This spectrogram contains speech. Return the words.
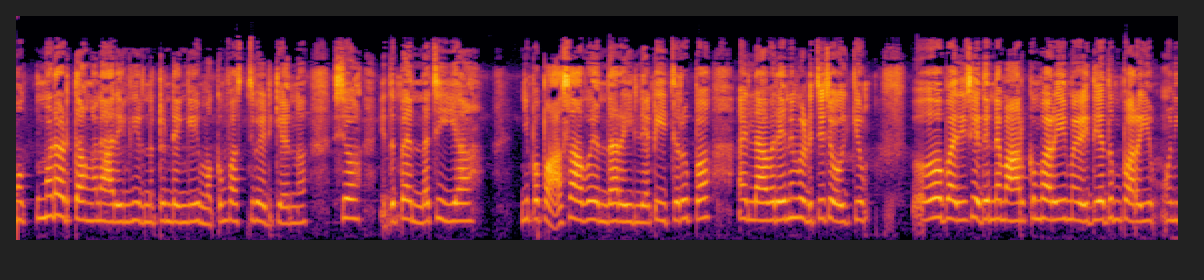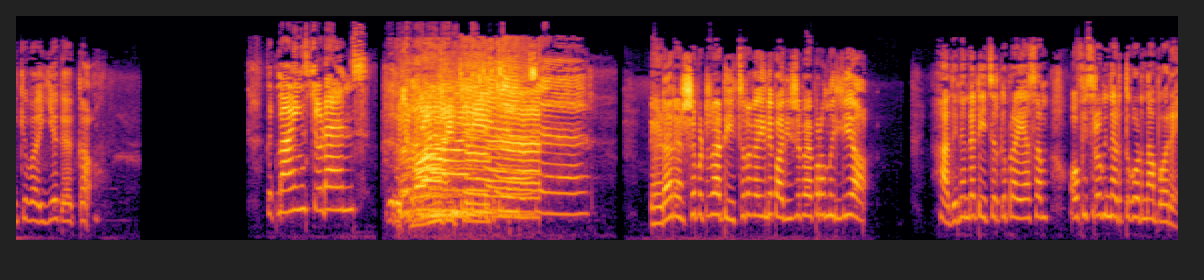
മുക്കുമ്മടെ അടുത്ത് അങ്ങനെ ആരെങ്കിലും ഇരുന്നിട്ടുണ്ടെങ്കിൽ മുക്കും ഫസ്റ്റ് മേടിക്കായിരുന്നു ഷോ ഇതിപ്പോൾ എന്താ ചെയ്യാ? ഇനിയിപ്പോൾ പാസ്സാവോ എന്താ അറിയില്ല ടീച്ചർ ഇപ്പോൾ എല്ലാവരെയും വിളിച്ച് ചോദിക്കും. ഓ പരീക്ഷ ഇതിന്റെ മാർക്കും പറയും എഴുതിയതും പറയും. എനിക്ക് വയ്യ കേൾക്കാം. Good morning students good morning, എടാ രക്ഷപ്പെട്ടടാ ടീച്ചറുടെ കയ്യിൽ പരീക്ഷ പേപ്പറൊന്നും ഇല്ല. അതിനെന്താ ടീച്ചർക്ക് പ്രയാസം? ഓഫീസ് റൂമിൽ എടുത്തു കൊടുന്നാ പോരെ?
